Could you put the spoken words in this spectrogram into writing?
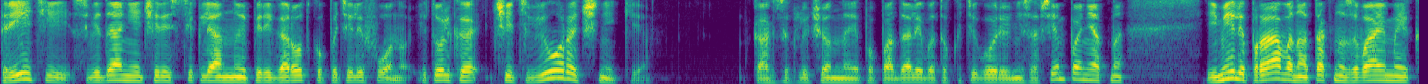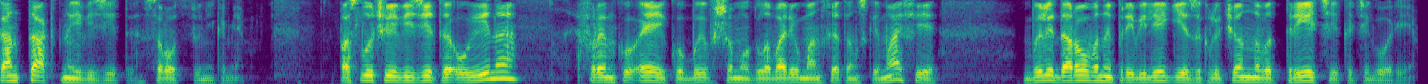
Третий — свидание через стеклянную перегородку по телефону, и только четверочники, как заключенные попадали в эту категорию, не совсем понятно, имели право на так называемые контактные визиты с родственниками. По случаю визита Уина Фрэнку Эйку, бывшему главарю манхэттенской мафии, были дарованы привилегии заключенного третьей категории.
